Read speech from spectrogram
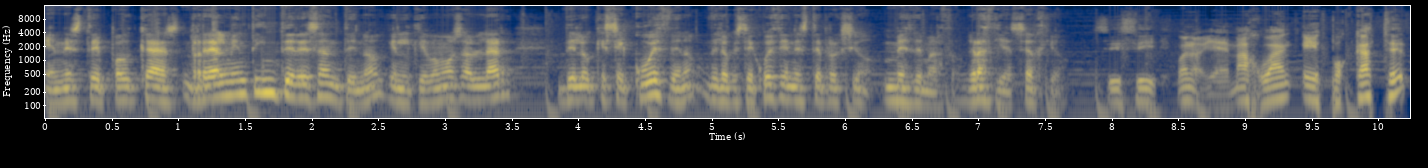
en este podcast realmente interesante, ¿no? En el que vamos a hablar de lo que se cuece, ¿no? De lo que se cuece en este próximo mes de marzo. Gracias, Sergio. Sí, sí. Bueno, y además Juan es podcaster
